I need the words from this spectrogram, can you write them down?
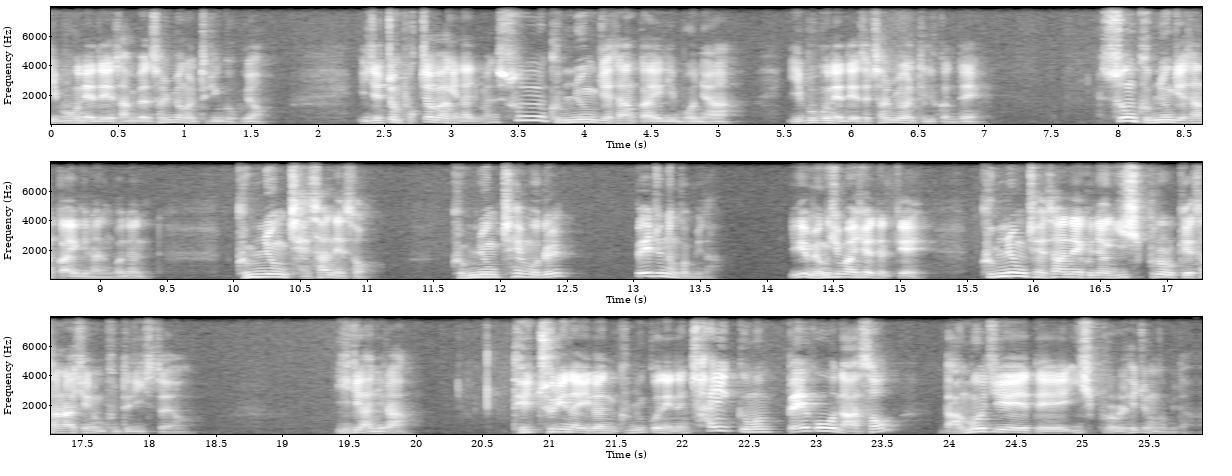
이 부분에 대해서 한번 설명을 드린 거고요. 이제 좀 복잡하긴 하지만 순금융재산가액이 뭐냐 이 부분에 대해서 설명을 드릴 건데 순금융재산가액이라는 거는 금융재산에서 금융채무를 빼주는 겁니다. 이게 명심하셔야 될 게 금융재산에 그냥 20%로 계산하시는 분들이 있어요. 이게 아니라 대출이나 이런 금융권에 있는 차입금은 빼고 나서 나머지에 대해 20%를 해주는 겁니다.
